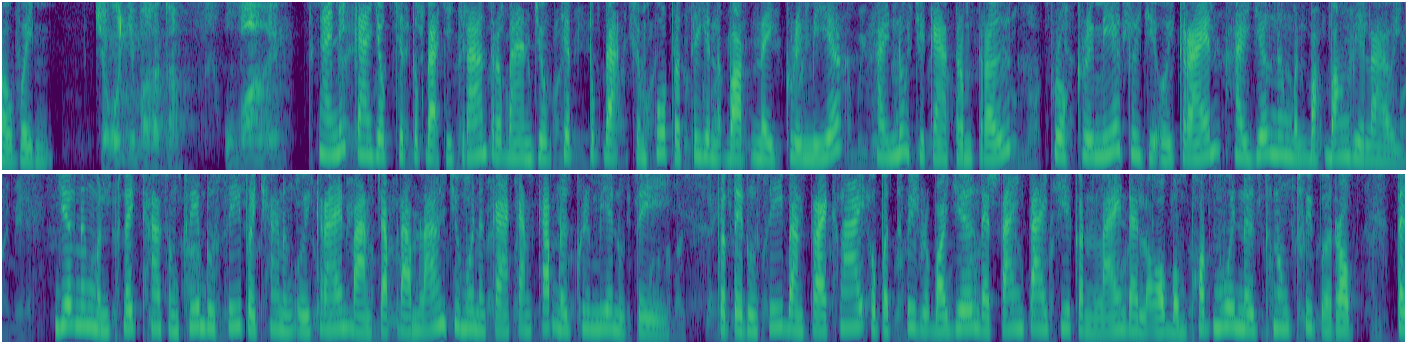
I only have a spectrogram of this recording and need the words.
មកវិញ Сьогодні багато уваги ថ្ងៃនេះការយកចិត្តទុកដាក់ជាច្រើនត្រូវបានយកចិត្តទុកដាក់ចំពោះប្រធានបទនៃគ្រីមៀហើយនោះជាការត្រឹមត្រូវព្រោះគ្រីមៀគឺជាអ៊ុយក្រែនហើយយើងនឹងមិនបោះបង់វាឡើយ យើងនឹងមិនភ្លេចថាសង្គ្រាមរុស្ស៊ីប្រឆាំងនឹងអ៊ុយក្រែនបានចាប់ផ្ដើមឡើងជាមួយនឹងការកាន់កាប់នៅគ្រីមៀនោះទេប្រទេសរុស្ស៊ីបានប្រែក្លាយឧបទ្វីបរបស់យើងដែលតែងតែជាកន្លែងដែលល្អបំផុតមួយនៅក្នុងទ្វីបអឺរ៉ុបទៅ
